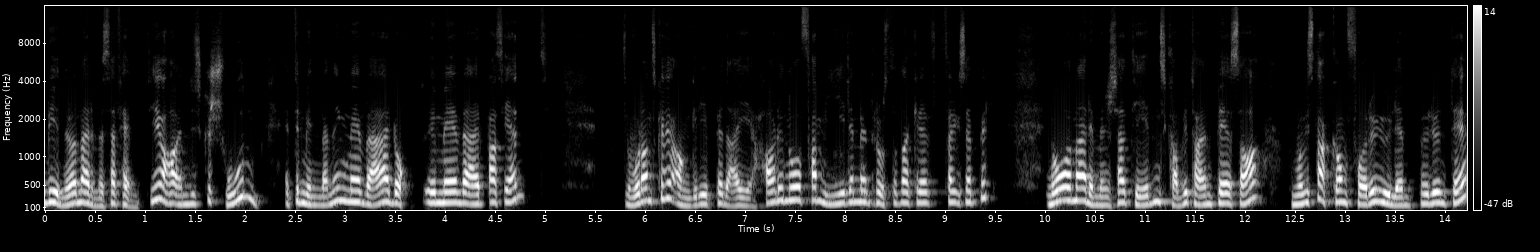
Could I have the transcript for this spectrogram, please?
begynner å nærme seg 50 og ha en diskusjon, etter min mening, med hver, doktor, med hver pasient. Hvordan skal vi angripe deg? Har du noe familie med prostatakreft f.eks.? Nå nærmer seg tiden, skal vi ta en PSA? Så må vi snakke om for- og ulemper rundt det.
